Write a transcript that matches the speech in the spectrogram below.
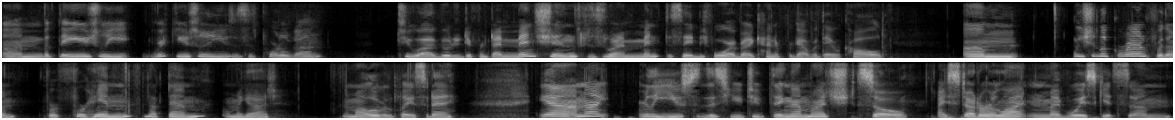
Um, but they usually Rick usually uses his portal gun to uh, go to different dimensions, which is what I meant to say before, but I kind of forgot what they were called. Um, we should look around for them. For for him, not them. Oh my god. I'm all over the place today. Yeah, I'm not really used to this YouTube thing that much, so I stutter a lot and my voice gets um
